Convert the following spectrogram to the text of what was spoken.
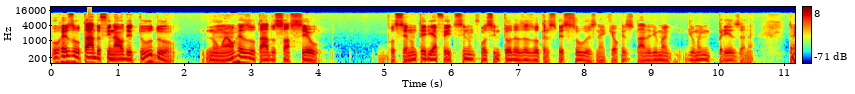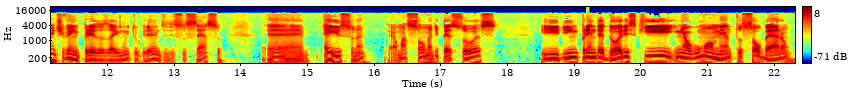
o resultado final de tudo não é um resultado só seu. Você não teria feito se não fossem todas as outras pessoas, né? Que é o resultado de uma, de uma empresa, né? Então a gente vê empresas aí muito grandes de sucesso. É, é isso, né? É uma soma de pessoas e de empreendedores que em algum momento souberam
